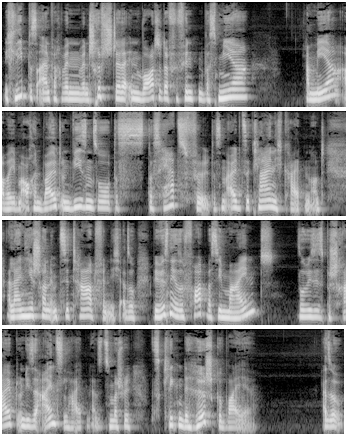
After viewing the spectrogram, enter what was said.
ich liebe es einfach, wenn, wenn SchriftstellerInnen Worte dafür finden, was mir am Meer, aber eben auch in Wald und Wiesen so das, das Herz füllt. Das sind all diese Kleinigkeiten. Und allein hier schon im Zitat, finde ich. Also wir wissen ja sofort, was sie meint, so wie sie es beschreibt und diese Einzelheiten. Also zum Beispiel das Klicken der Hirschgeweihe. Also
